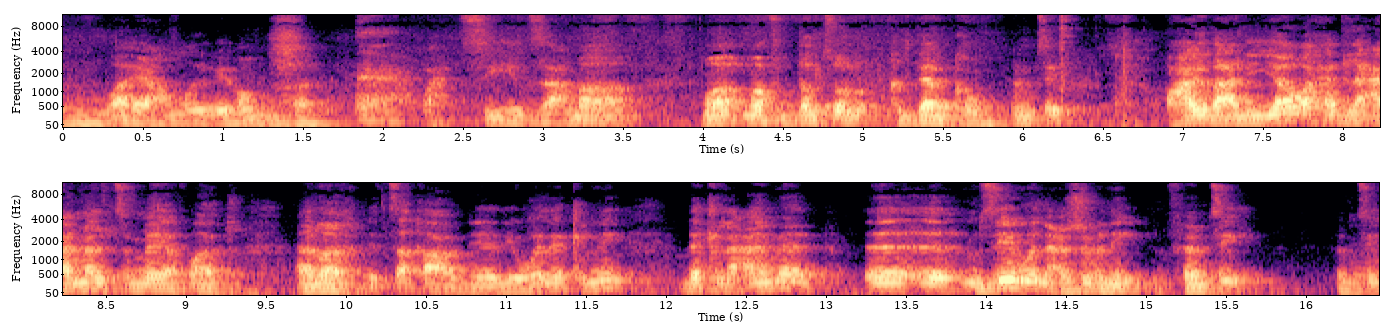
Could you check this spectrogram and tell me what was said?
الله لهم الدار واحد السيد زعما ما ما فضلته قدامكم فهمتي؟ وعرض عليا واحد العمل تما في مراكش أنا خديت التقاعد ديالي ولكن ذاك العمل آه، آه، مزيون عجبني فهمتي؟ فهمتي؟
